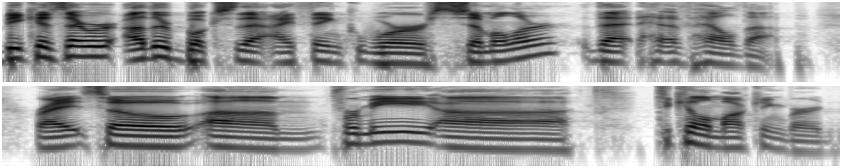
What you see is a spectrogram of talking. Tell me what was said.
because there were other books that I think were similar that have held up, right? So um, for me, uh, To Kill a Mockingbird,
